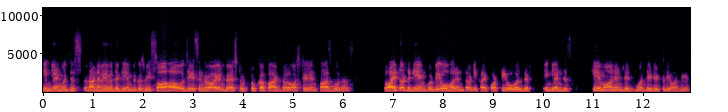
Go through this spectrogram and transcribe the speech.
England would just run away with the game because we saw how Jason Roy and Bairstow took apart the Australian fast bowlers. So I thought the game could be over in 35, 40 overs if England just came on and did what they did to the Aussies.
